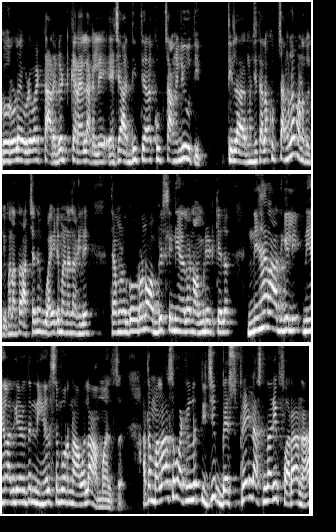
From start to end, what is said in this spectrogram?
गौरवला एवढ्या वेळ टार्गेट करायला लागले. याच्या आधी त्याला खूप चांगली होती. तिला म्हणजे त्याला खूप चांगलं म्हणत होती पण आता अचानक वाईट म्हणायला लागले. त्यामुळे गौरवनं ऑब्व्हियसली नेहाला नॉमिनेट केलं. नेहाल आत गेली. नेहाल आत गेल्यानंतर नेहल समोर नावाला अमालचं आता मला असं वाटलेलं तिची बेस्ट फ्रेंड असणारी फराना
